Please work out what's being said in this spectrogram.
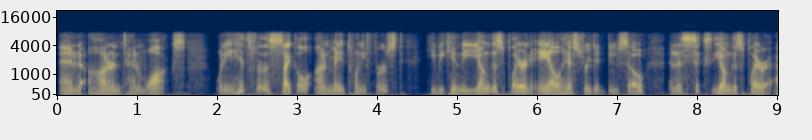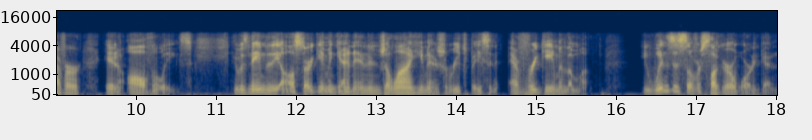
and 110 walks. When he hits for the cycle on May 21st, he became the youngest player in AL history to do so and the sixth youngest player ever in all the leagues. He was named to the All Star game again, and in July, he managed to reach base in every game of the month. He wins the Silver Slugger Award again,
